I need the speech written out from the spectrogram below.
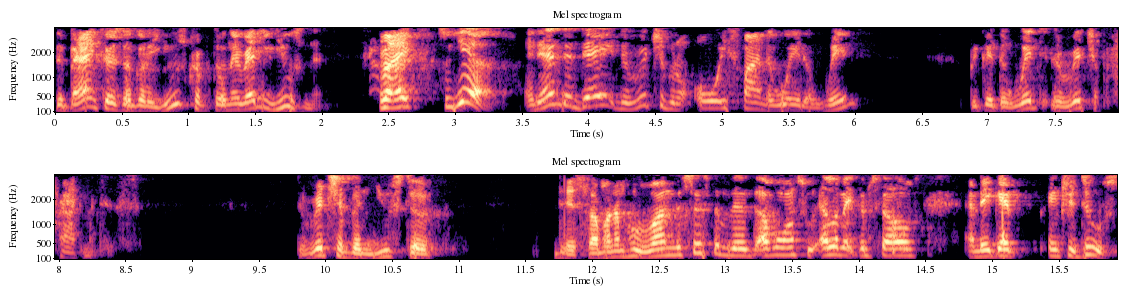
the bankers are going to use crypto and they're already using it, right? So yeah, at the end of the day, the rich are going to always find a way to win because the rich, the rich are pragmatists. The rich have been used to. There's some of them who run the system. There's other ones who elevate themselves and they get introduced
